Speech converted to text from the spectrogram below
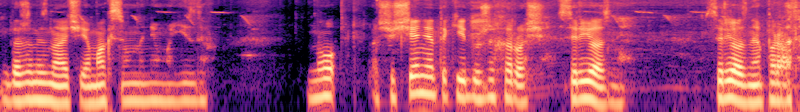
Навіть не знаю, чи я максимум на ньому їздив. Ну, ощущення такі дуже хороші, серйозні. Серйозний апарат.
